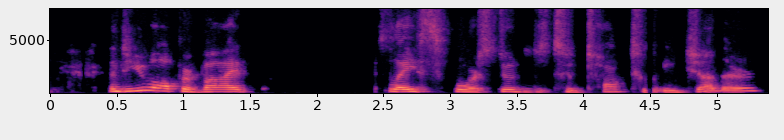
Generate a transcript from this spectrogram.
And do you all provide place for students to talk to each other?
